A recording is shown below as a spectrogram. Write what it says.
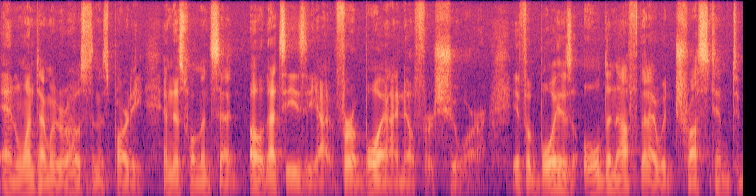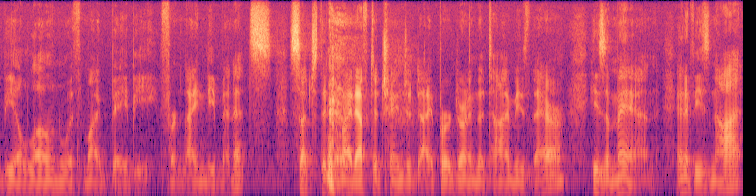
And one time we were hosting this party, and this woman said, Oh, that's easy. I- For a boy, I know for sure. If a boy is old enough that I would trust him to be alone with my baby for 90 minutes, such that he might have to change a diaper during the time he's there, he's a man. And if he's not,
